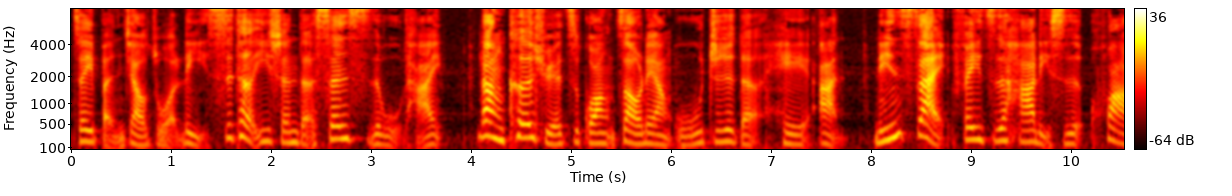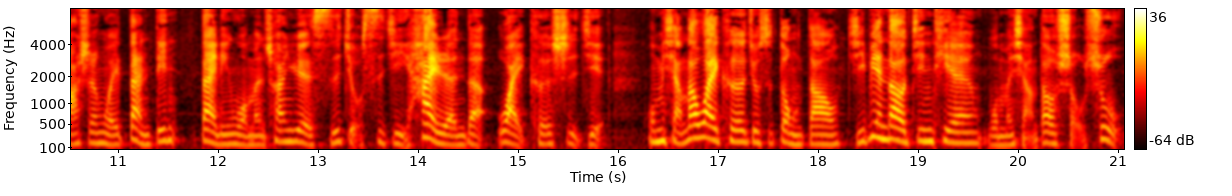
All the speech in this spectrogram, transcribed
这一本叫做李斯特医生的生死舞台。让科学之光照亮无知的黑暗。林赛·菲兹哈里斯化身为但丁，带领我们穿越十九世纪骇人的外科世界。我们想到外科就是动刀，即便到今天，我们想到手术。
